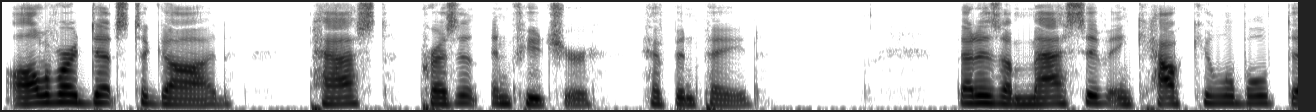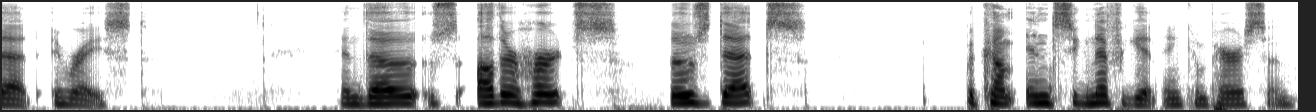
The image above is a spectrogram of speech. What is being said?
All of our debts to God, past, present, and future, have been paid. That is a massive, incalculable debt erased. And those other hurts, those debts, become insignificant in comparison.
